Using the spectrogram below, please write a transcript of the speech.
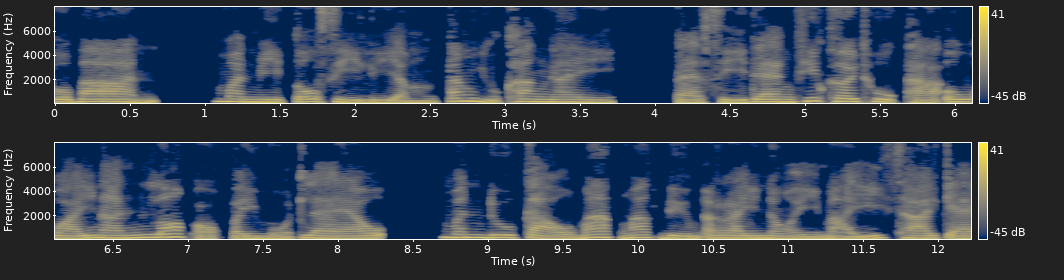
ตัวบ้าน มันมีโต๊ะสี่เหลี่ยมตั้งอยู่ข้างใน แต่สีแดงที่เคยถูกทาเอาไว้นั้นลอกออกไปหมดแล้ว มันดูเก่ามากมากดื่มอะไรหน่อยไหม ชายแก่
